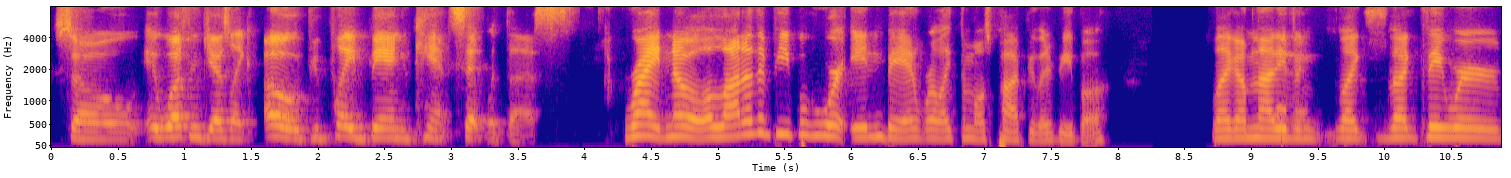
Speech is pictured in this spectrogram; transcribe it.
So it wasn't just like, oh, if you play band, you can't sit with us. Right. No, a lot of the people who were in band were like the most popular people like i'm not oh, even like like they were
